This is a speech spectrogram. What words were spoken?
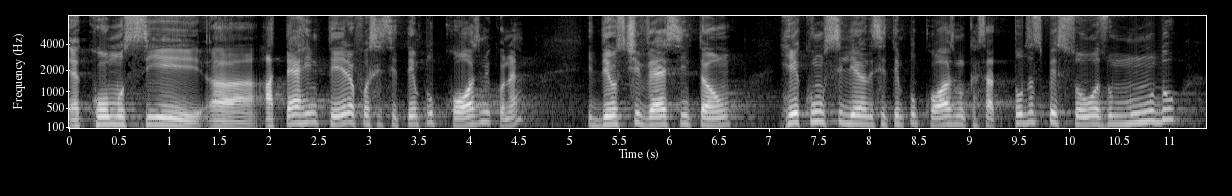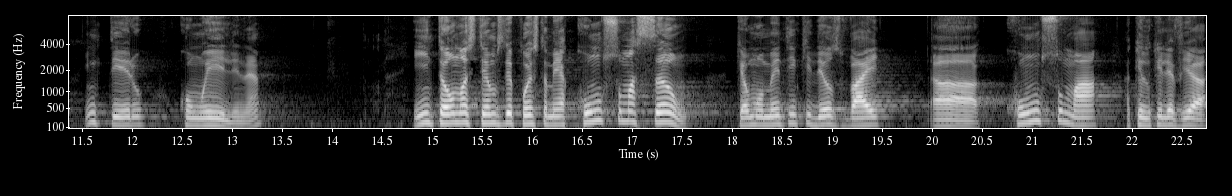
é como se a, a Terra inteira fosse esse templo cósmico, né? E Deus tivesse então reconciliando esse templo cósmico, essa, todas as pessoas, o mundo inteiro com Ele, né? E então nós temos depois também a consumação, que é o momento em que Deus vai ah, consumar aquilo que Ele havia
